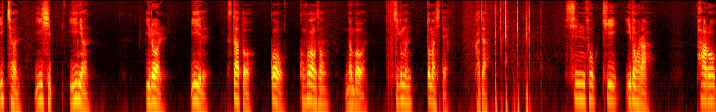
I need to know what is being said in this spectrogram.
2022년 1월 2일 스타트 고 공포방송 넘버원. 지금은 또 마시대. 가자. 신속히 이동하라. 파로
